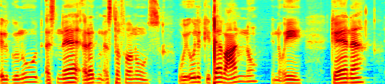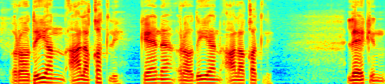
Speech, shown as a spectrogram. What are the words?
الجنود أثناء رجم استفانوس ويقول الكتاب عنه إنه إيه؟ كان راضيا على قتله كان راضيا على قتله. لكن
